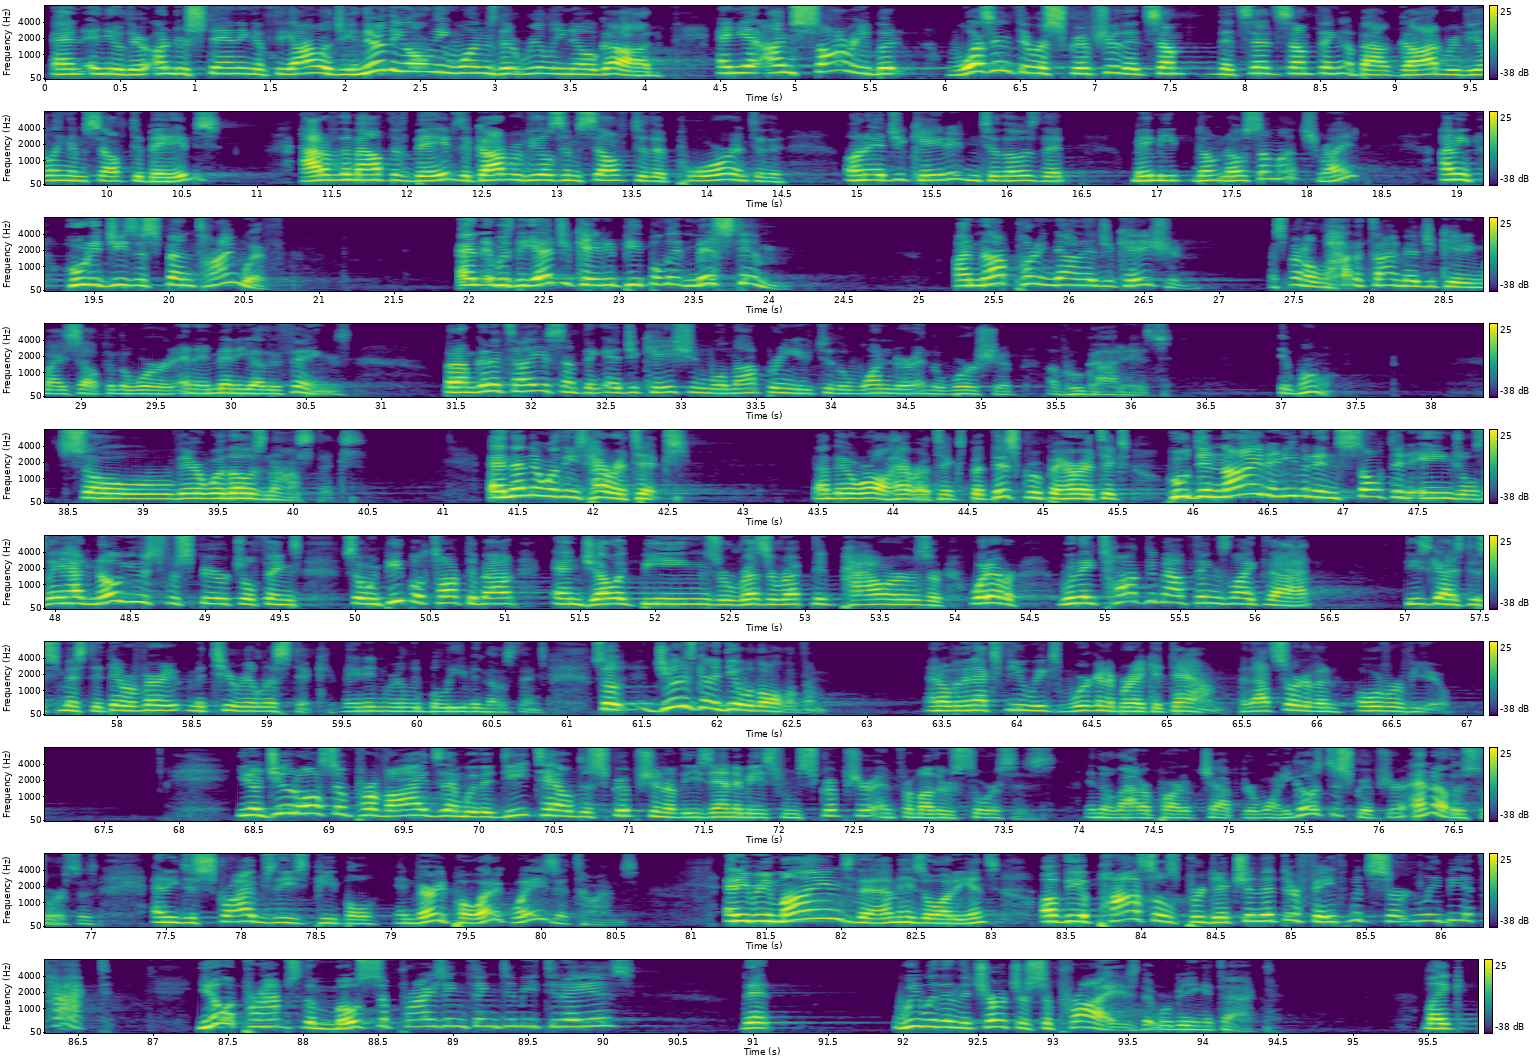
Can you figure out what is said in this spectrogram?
and, and you know, their understanding of theology, and they're the only ones that really know God. And yet, I'm sorry, but wasn't there a scripture that, some, that said something about God revealing himself to babes? Out of the mouth of babes, that God reveals himself to the poor and to the uneducated and to those that maybe don't know so much, right? I mean, who did Jesus spend time with? And it was the educated people that missed him. I'm not putting down education. I spent a lot of time educating myself in the Word and in many other things. But I'm going to tell you something education will not bring you to the wonder and the worship of who God is. It won't. So there were those Gnostics. And then there were these heretics and they were all heretics, but this group of heretics who denied and even insulted angels, they had no use for spiritual things. So when people talked about angelic beings or resurrected powers or whatever, when they talked about things like that, these guys dismissed it. They were very materialistic. They didn't really believe in those things. So Jude is going to deal with all of them. And over the next few weeks, we're going to break it down. But that's sort of an overview. You know, Jude also provides them with a detailed description of these enemies from Scripture and from other sources in the latter part of chapter 1. He goes to Scripture and other sources, and he describes these people in very poetic ways at times. And he reminds them, his audience, of the apostles' prediction that their faith would certainly be attacked. You know what perhaps the most surprising thing to me today is? That we within the church are surprised that we're being attacked. Like,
